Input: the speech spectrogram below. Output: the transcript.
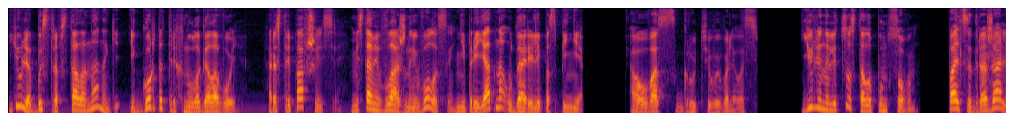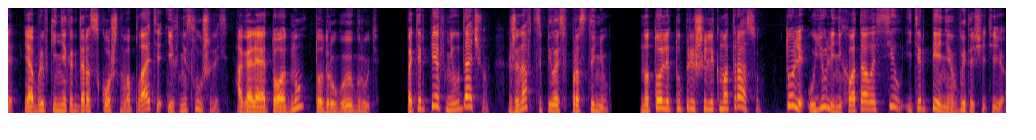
Юля быстро встала на ноги и гордо тряхнула головой. Растрепавшиеся, местами влажные волосы неприятно ударили по спине. А у вас грудь вывалилась. Юлина лицо стало пунцовым. Пальцы дрожали, и обрывки некогда роскошного платья их не слушались, оголяя то одну, то другую грудь. Потерпев неудачу, жена вцепилась в простыню. Но то ли ту пришили к матрасу, то ли у Юли не хватало сил и терпения вытащить ее.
